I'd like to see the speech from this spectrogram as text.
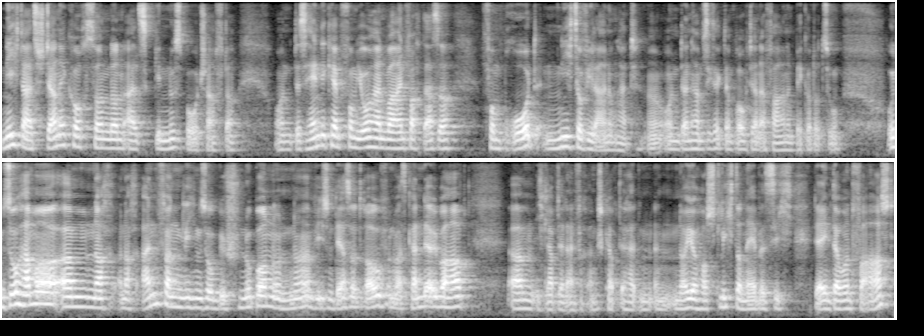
Nicht als Sternekoch, sondern als Genussbotschafter. Und das Handicap vom Johann war einfach, dass er vom Brot nicht so viel Ahnung hat. Und dann haben sie gesagt, dann braucht er einen erfahrenen Bäcker dazu. Und so haben wir ähm, nach, nach anfänglichen so Beschnuppern und na, wie ist denn der so drauf und was kann der überhaupt, ähm, ich glaube, der hat einfach Angst gehabt, er hat einen, einen neuen Horst Lichter neben sich, der ihn dauernd verarscht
